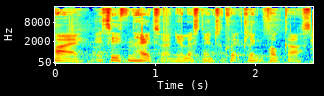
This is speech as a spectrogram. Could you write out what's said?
Hi, it's Ethan Hayter, and you're listening to Quicklink Podcast.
